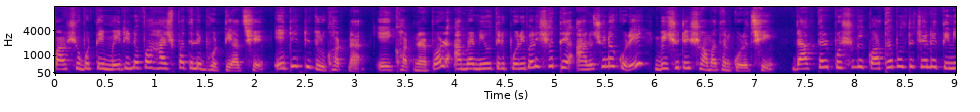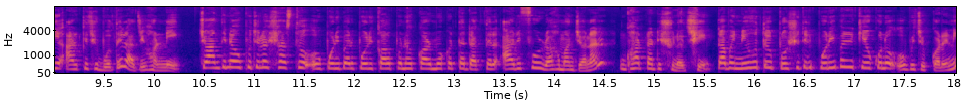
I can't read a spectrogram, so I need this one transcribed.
পার্শ্ববর্তী মেডিনোভা হাসপাতালে ভর্তি আছে। এটি একটি দুর্ঘটনা। এই ঘটনার পর আমরা নিহতের পরিবারের সাথে আলোচনা করে বিষয়টির সমাধান করেছি। ডাক্তার প্রসঙ্গে কথা বলতে চাইলে তিনি আর কিছু বলতে রাজি হননি। চান্দিনা উপজেলা স্বাস্থ্য ও পরিবার পরিকল্পনা কর্মকর্তা ডাক্তার আরিফুর রহমান জানান, ঘটনাটি শুনেছি। তবে নিহত প্রসূতির পরিবারের কেউ কোনো অভিযোগ করেনি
